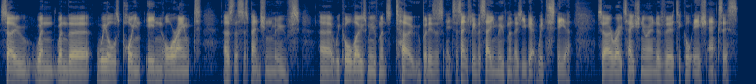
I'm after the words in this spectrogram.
So when when the wheels point in or out as the suspension moves, uh, we call those movements toe, but it's, it's essentially the same movement as you get with steer. So a rotation around a vertical-ish axis.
